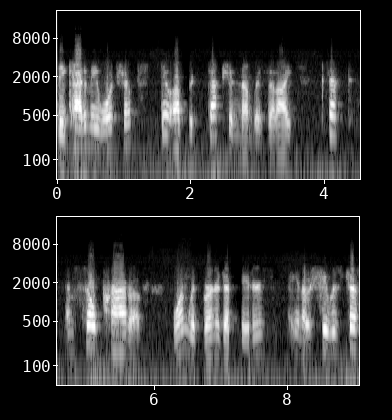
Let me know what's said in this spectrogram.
The Academy Award show, there are production numbers that I just am so proud of. One with Bernadette Peters, you know, she was just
